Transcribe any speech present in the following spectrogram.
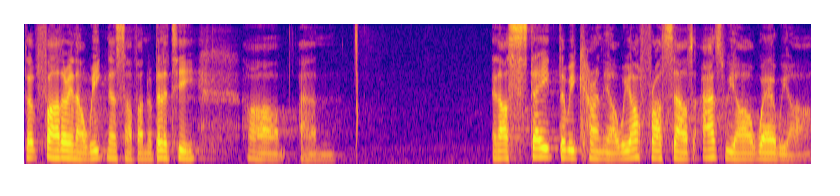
That, Father, in our weakness, our vulnerability, our, um, in our state that we currently are, we offer ourselves as we are, where we are,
